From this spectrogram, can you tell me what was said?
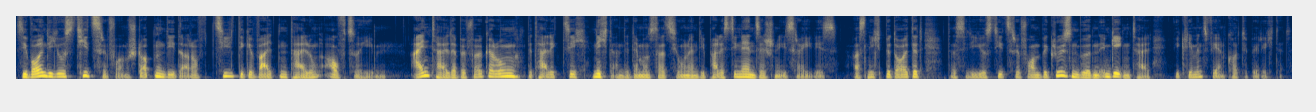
Sie wollen die Justizreform stoppen, die darauf zielt, die Gewaltenteilung aufzuheben. Ein Teil der Bevölkerung beteiligt sich nicht an den Demonstrationen, die palästinensischen Israelis, was nicht bedeutet, dass sie die Justizreform begrüßen würden. Im Gegenteil, wie Clemens Fehrenkotte berichtet.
